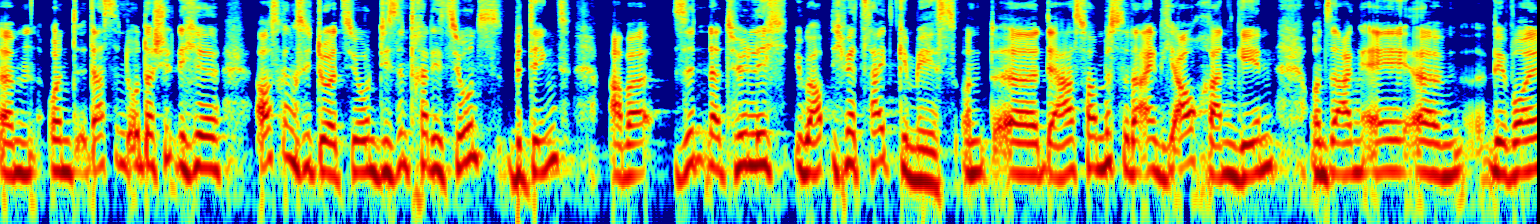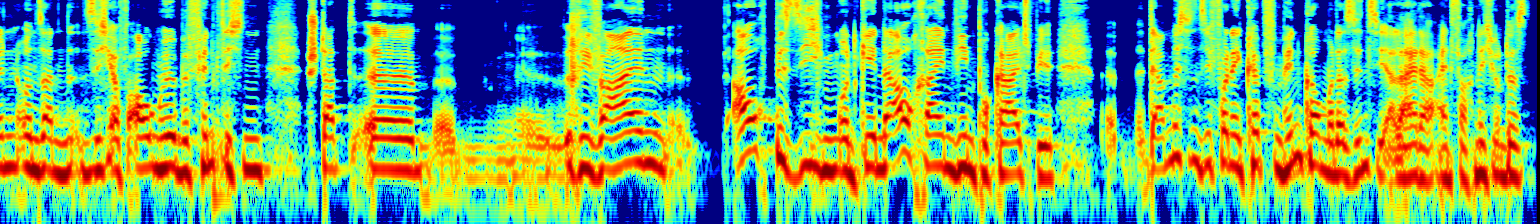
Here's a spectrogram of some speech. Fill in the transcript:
Ähm, und das sind unterschiedliche Ausgangssituationen. Die sind traditionsbedingt, aber aber sind natürlich überhaupt nicht mehr zeitgemäß. Und äh, der HSV müsste da eigentlich auch rangehen und sagen, ey, äh, wir wollen unseren sich auf Augenhöhe befindlichen Stadtrivalen äh, auch besiegen und gehen da auch rein wie ein Pokalspiel. Äh, da müssen sie von den Köpfen hinkommen und da sind sie leider einfach nicht. Und das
